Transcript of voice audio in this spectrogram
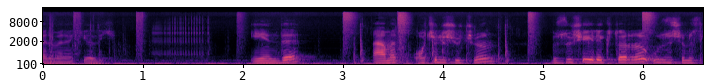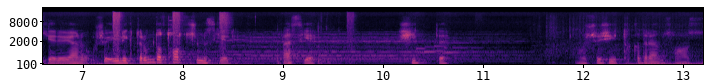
Mana mana keldik. Endi amit ochilish uchun biz o'sha elektrni uzishimiz kerak ya'ni o'sha elektrni tortishimiz kerak. Pastga. Shitni. O'sha shitni qidiramiz hozir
